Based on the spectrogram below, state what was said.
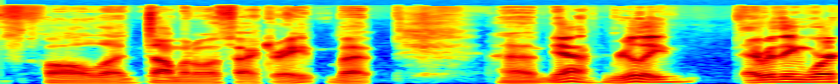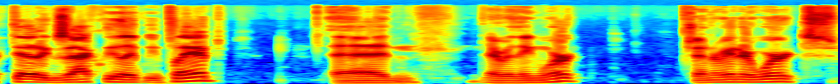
fall uh, domino effect, right? But uh, yeah, really, everything worked out exactly like we planned, and everything worked. Generator worked.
